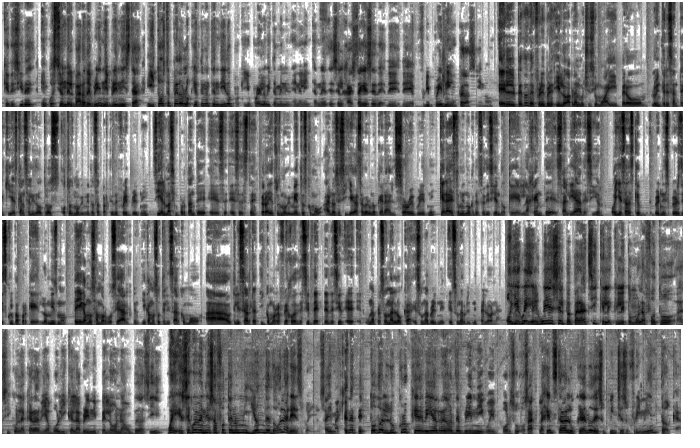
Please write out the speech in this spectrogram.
que decide en cuestión del varo de Britney. Britney está, y todo este pedo, lo que yo tengo entendido, porque yo por ahí lo vi también en, el internet, es el hashtag ese de Free Britney, un pedo así, ¿no? El pedo de Free Britney, y lo hablan muchísimo ahí, pero lo interesante aquí es que han salido otros, otros movimientos a partir de Free Britney. Sí, el más importante es, es este, pero hay otros movimientos como, ah, no sé si llegas a ver uno que era el Sorry Britney, que era esto mismo que te estoy diciendo, que la gente salía a decir, oye, ¿sabes qué? Britney Spears, disculpa porque lo mismo, te llegamos a morbosear, te llegamos a utilizar como, a utilizarte a ti como reflejo de decir, de, de decir, eh, eh, una persona loca es una Britney, es una Britney pelona. ¿Sí Oye, güey, el güey es el paparazzi que le, que le tomó la foto así con la cara diabólica, la Britney pelona, un pedo así. Güey, ese güey vendió esa foto en un millón de dólares, güey. O sea, imagínate todo el lucro que veía alrededor de Britney, güey, por su, o sea, la gente estaba lucrando de su pinche sufrimiento,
